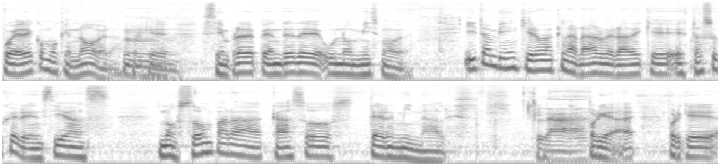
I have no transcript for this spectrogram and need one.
puede como que no, ¿verdad? Porque Mm. siempre depende de uno mismo, ¿verdad? Y también quiero aclarar, ¿verdad?, de que estas sugerencias no son para casos terminales. Claro. Porque, hay- porque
